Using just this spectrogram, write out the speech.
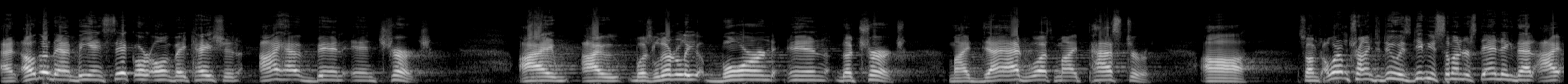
And other than being sick or on vacation, I have been in church. I, I was literally born in the church. My dad was my pastor. Uh, so I'm, what I'm trying to do is give you some understanding that I,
